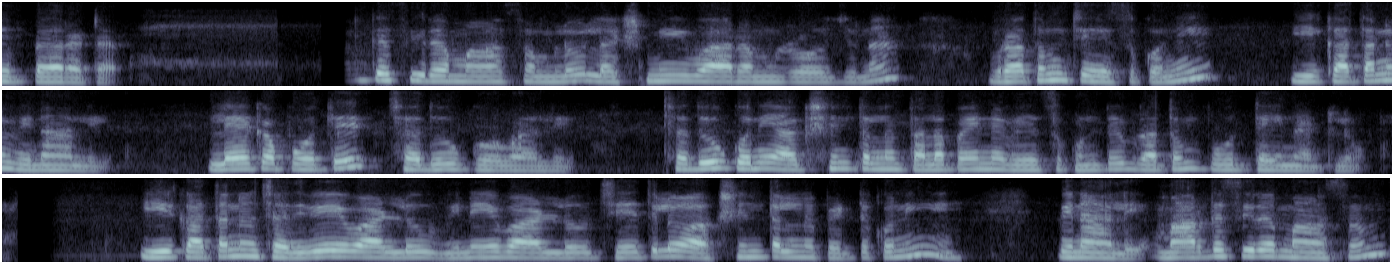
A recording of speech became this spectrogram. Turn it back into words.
చెప్పారట. మార్గశిర మాసంలో లక్ష్మీవారం రోజున వ్రతం చేసుకొని ఈ కథను వినాలి. లేకపోతే చదువుకోవాలి. చదువుకొని అక్షింతలను తలపైన వేసుకుంటే వ్రతం పూర్తయినట్లు. ఈ కథను చదివేవాళ్ళు వినేవాళ్ళు చేతిలో అక్షింతలను పెట్టుకొని వినాలి. మార్గశిర మాసం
